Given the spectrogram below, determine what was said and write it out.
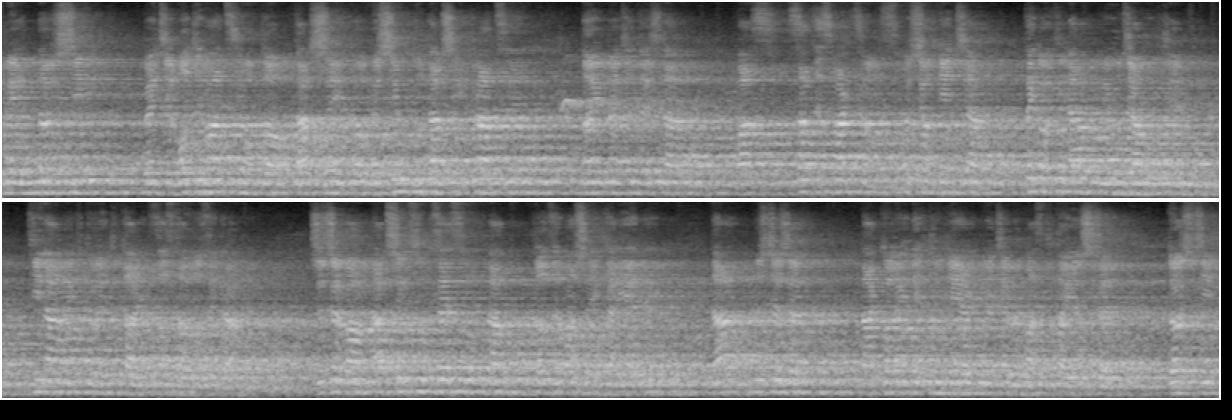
umiejętności, będzie motywacją do dalszego wysiłku, dalszej pracy, no i będzie też dla Was satysfakcją z osiągnięcia tego finału i udziału w tym finale, który tutaj został rozegrany. Życzę Wam dalszych sukcesów na drodze Waszej kariery. Na, myślę, że na kolejnych turniejach będziemy Was tutaj jeszcze gościć,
